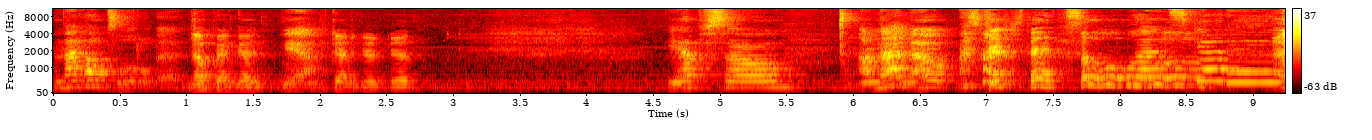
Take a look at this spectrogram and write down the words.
and that helps a little bit. Okay, good. Yeah. Good, good, good. Yep. So, on that note, Stretch that soul. let's get it.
